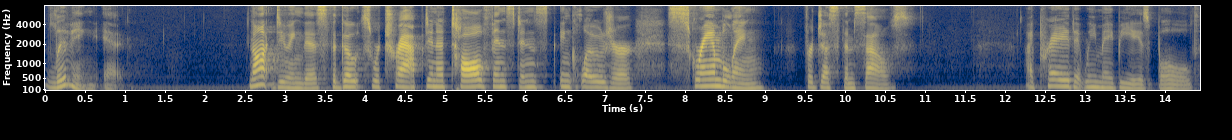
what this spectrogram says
living it. Not doing this, the goats were trapped in a tall fenced enclosure, scrambling for just themselves. I pray that we may be as bold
